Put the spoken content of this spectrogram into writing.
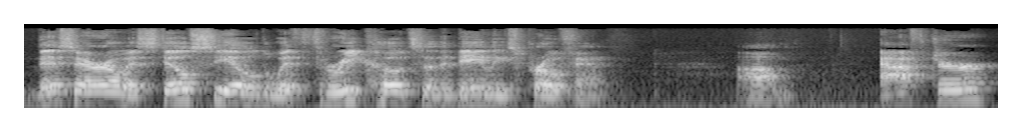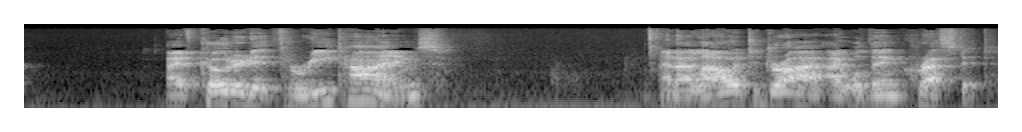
This arrow is still sealed with three coats of the Daly's Profin. Um, after I've coated it three times and I allow it to dry, I will then crest it.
